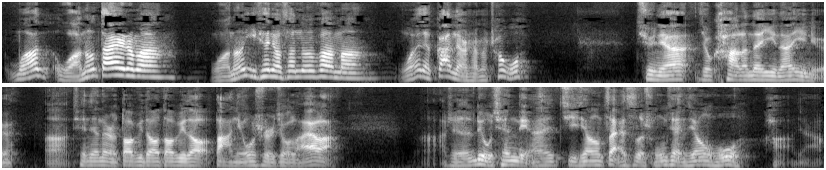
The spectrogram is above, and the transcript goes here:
我我能待着吗？我能一天就三顿饭吗？我也得干点什么，炒股。去年就看了那一男一女啊，天天在那叨逼叨叨逼叨，大牛市就来了，啊，这六千点即将再次重现江湖，好家伙，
